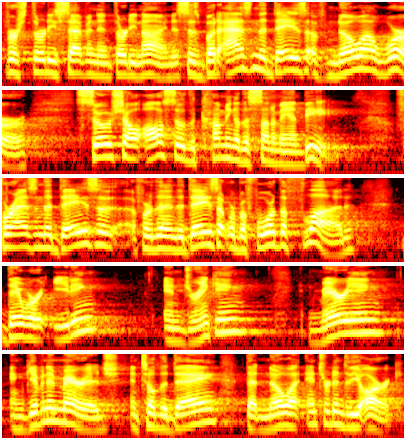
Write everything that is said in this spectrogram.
verse 37 and 39. It says, But as in the days of Noah were, so shall also the coming of the Son of Man be. For as in the days of, for the, in the days that were before the flood, they were eating and drinking and marrying and given in marriage until the day that Noah entered into the ark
